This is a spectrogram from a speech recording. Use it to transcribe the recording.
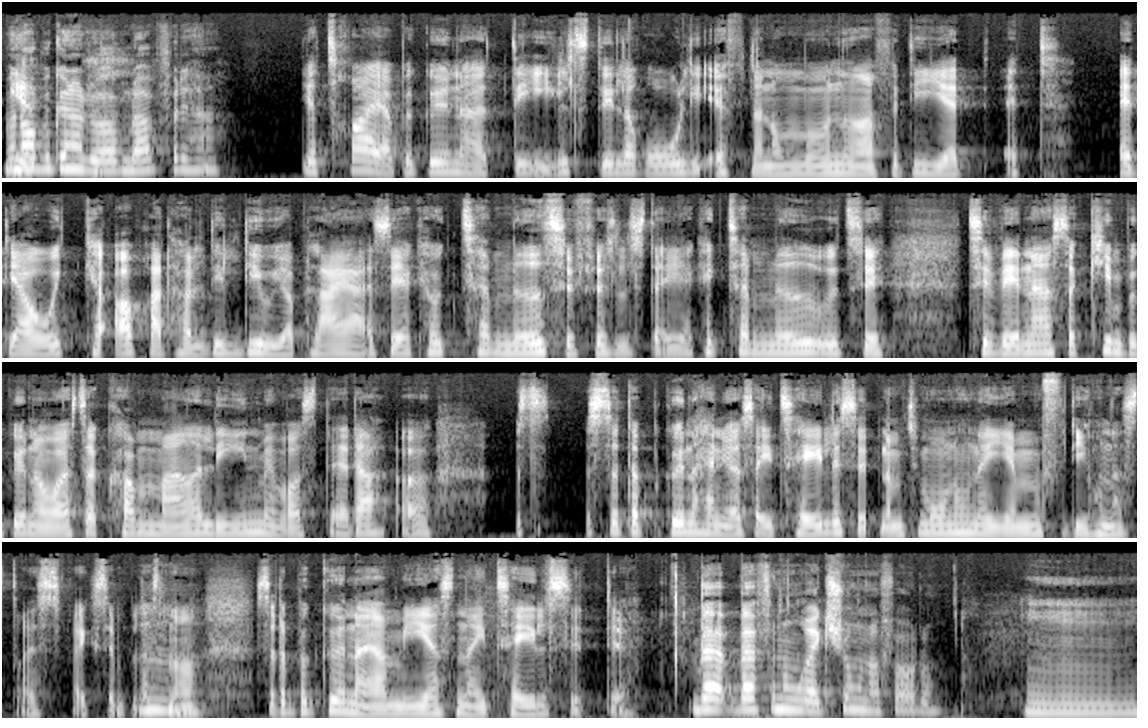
Hvornår Ja. begynder du at åbne op for det her? Jeg tror, jeg begynder at dele stille og roligt efter nogle måneder, fordi at, at, at jeg jo ikke kan opretholde det liv, jeg plejer. Altså, jeg kan jo ikke tage med til fødselsdag, jeg kan ikke tage med ud til, til venner, så Kim begynder jo også at komme meget alene med vores datter, og så der begynder han jo også at i tale sætte, når Timone hun er hjemme, fordi hun har stress, for eksempel, og sådan noget. Så der begynder jeg mere sådan at i tale sætte det. Hvad, hvad for nogle reaktioner får du? Hmm.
